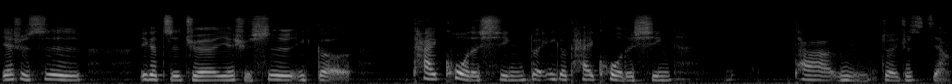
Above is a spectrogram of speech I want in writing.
也许是一个直觉，也许是一个开阔的心，对，一个开阔的心。它，嗯，对，就是这样。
